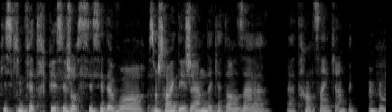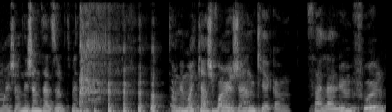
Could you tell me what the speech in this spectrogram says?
Puis ce qui me fait triper ces jours-ci, c'est de voir... Parce que moi, je travaille avec des jeunes de 14 à, à 35 ans, un peu moins jeunes, des jeunes adultes maintenant. Non, mais moi, quand je vois un jeune qui est comme ça l'allume full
